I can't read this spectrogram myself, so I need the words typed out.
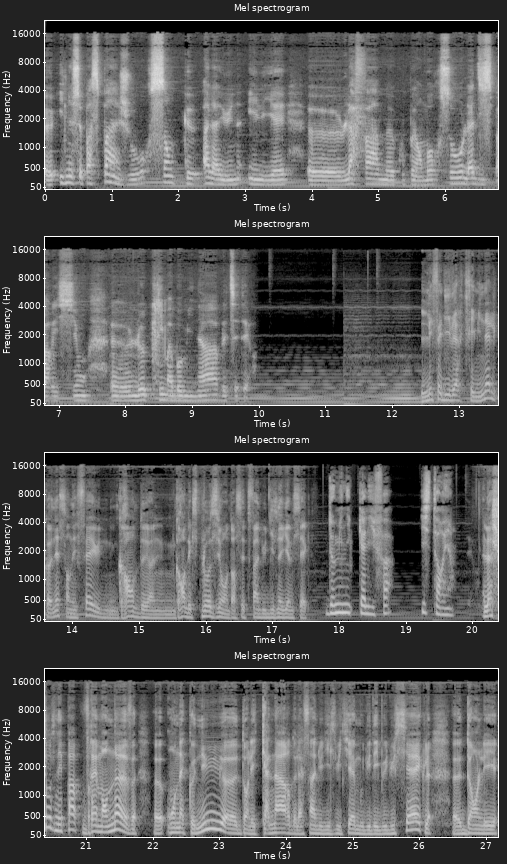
euh, il ne se passe pas un jour sans que, à la une, il y ait euh, la femme coupée en morceaux, la disparition, euh, le crime abominable, etc. Les faits divers criminels connaissent en effet une grande, une grande explosion dans cette fin du 19e siècle. Dominique Khalifa, historien. La chose n'est pas vraiment neuve. Euh, on a connu euh, dans les canards de la fin du XVIIIe ou du début du siècle, euh, dans, les,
